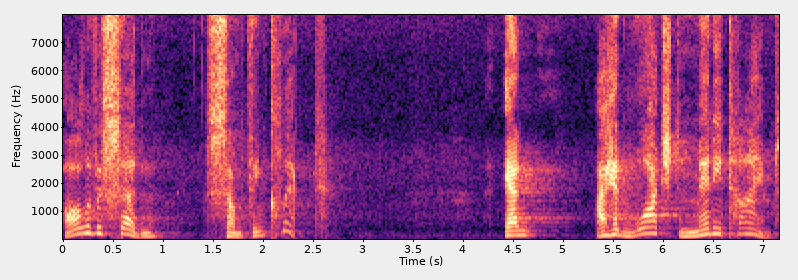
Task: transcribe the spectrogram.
all of a sudden, something clicked. And I had watched many times.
